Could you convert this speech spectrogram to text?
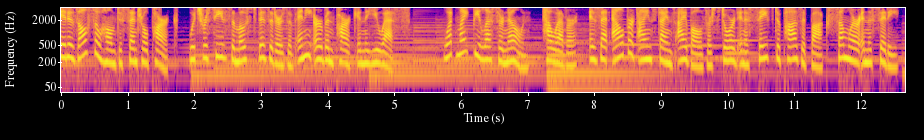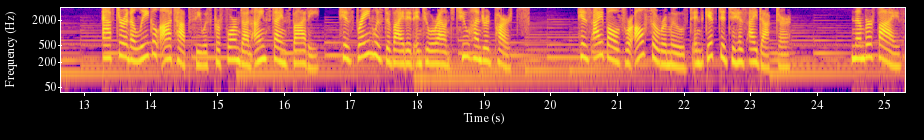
It is also home to Central Park, which receives the most visitors of any urban park in the U.S. What might be lesser known, however, is that Albert Einstein's eyeballs are stored in a safe deposit box somewhere in the city. After an illegal autopsy was performed on Einstein's body, his brain was divided into around 200 parts. His eyeballs were also removed and gifted to his eye doctor. Number 5.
